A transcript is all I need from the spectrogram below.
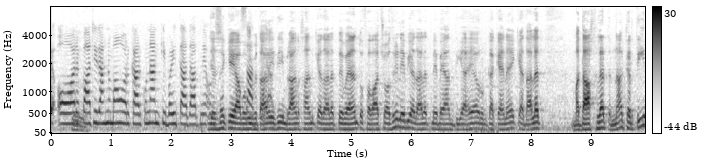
और हम्म। पार्टी रहनुमाओं और कारकुनान की बड़ी तादाद ने जैसे कि आप अभी बता रही थी इमरान खान की अदालत में बयान तो फवाद चौधरी ने भी अदालत में बयान दिया है और उनका कहना है कि अदालत मदाखलत ना करती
